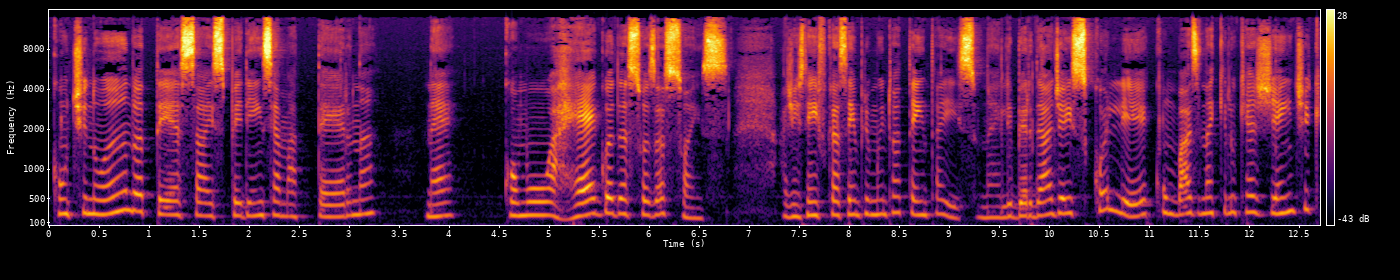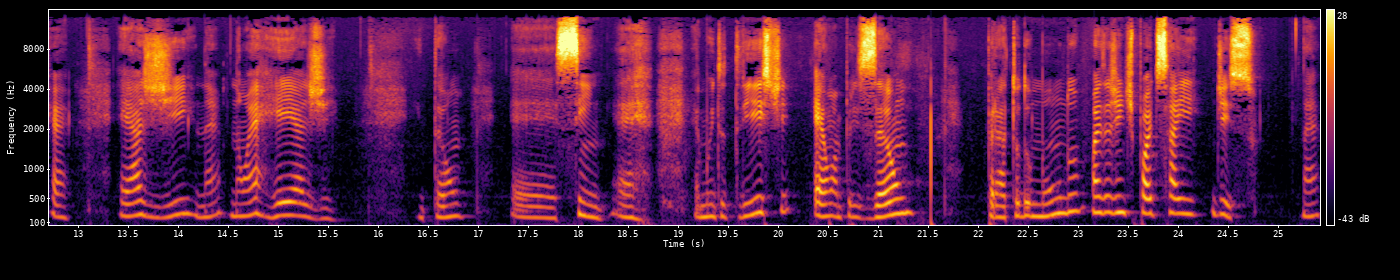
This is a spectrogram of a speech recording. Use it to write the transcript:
continuando a ter essa experiência materna, né, como a régua das suas ações. A gente tem que ficar sempre muito atenta a isso, né? Liberdade é escolher com base naquilo que a gente quer, é agir, né? Não é reagir. Então, é, sim, é, é muito triste, é uma prisão para todo mundo, mas a gente pode sair disso, né?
